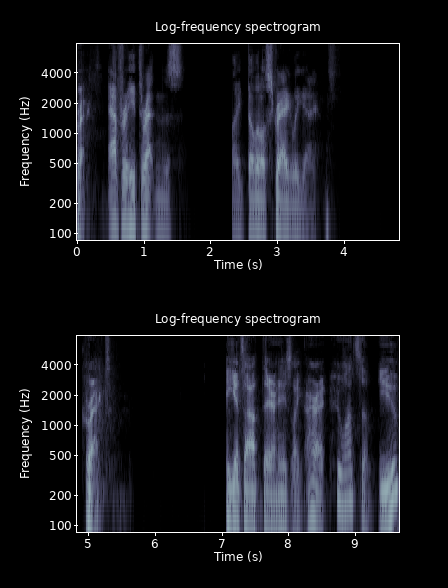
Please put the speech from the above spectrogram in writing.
Correct. after he threatens, like the little scraggly guy. Correct. He gets out there and he's like, "All right, who wants some? You?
